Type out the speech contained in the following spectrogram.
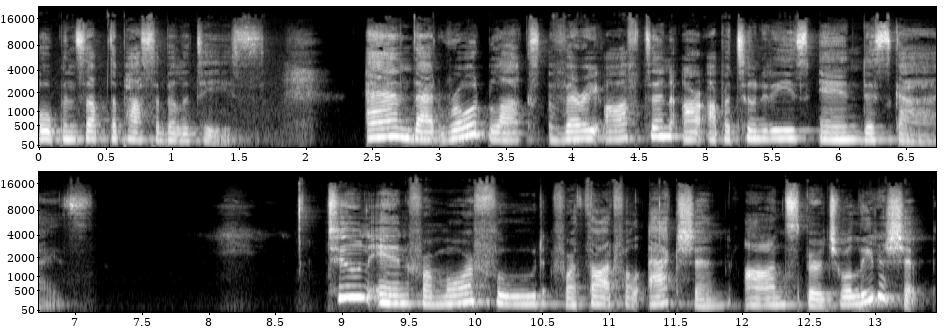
opens up the possibilities, and that roadblocks very often are opportunities in disguise. Tune in for more food for thoughtful action on spiritual leadership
